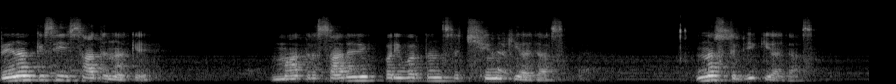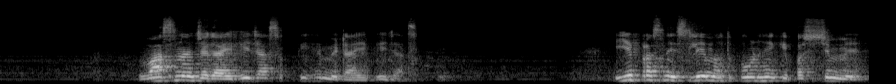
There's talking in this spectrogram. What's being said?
बिना किसी साधना के मात्र शारीरिक परिवर्तन से छीन किया जा सकता नष्ट भी किया जा सकता वासना जगाई भी जा सकती है, मिटाई भी जा सकती है। ये प्रश्न इसलिए महत्वपूर्ण है कि पश्चिम में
